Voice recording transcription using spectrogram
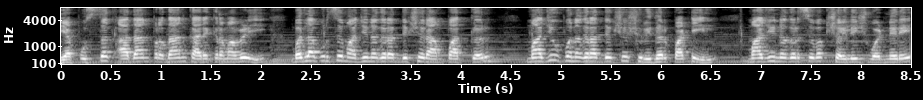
या पुस्तक आदान प्रदान कार्यक्रमावेळी बदलापूरचे माजी नगराध्यक्ष राम पातकर माजी उपनगराध्यक्ष श्रीधर पाटील माजी नगरसेवक शैलेश वडनेरे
